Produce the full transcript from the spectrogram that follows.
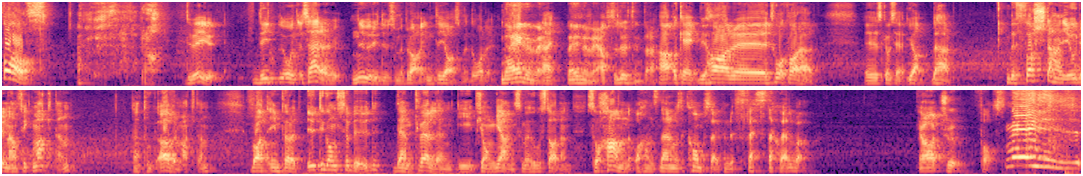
False! Så jävla bra. Du är ju... Det, och så här är det. Nu är det du som är bra, inte jag som är dålig. Nej nej nej. Nej. Nej nej nej, absolut inte. Ja, okej. vi har eh, två kvar här. Eh, ska vi se. Ja, det här. Det första han gjorde när han fick makten, när han tog över makten, var att införa ett utegångsförbud den kvällen i Pyongyang, som är huvudstaden, så han och hans närmaste kompisar kunde festa själva. Ja, true. False. Nej!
